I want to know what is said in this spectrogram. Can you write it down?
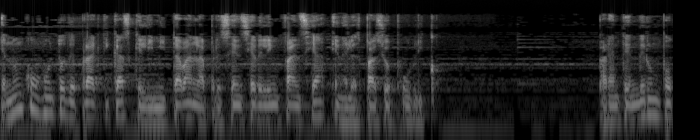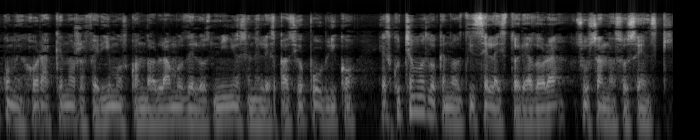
en un conjunto de prácticas que limitaban la presencia de la infancia en el espacio público. Para entender un poco mejor a qué nos referimos cuando hablamos de los niños en el espacio público, escuchemos lo que nos dice la historiadora Susana Sosensky.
